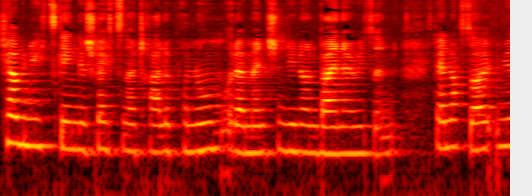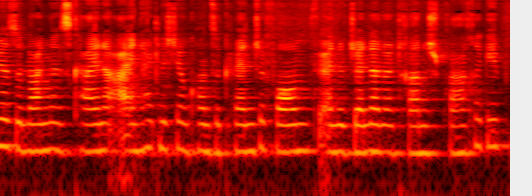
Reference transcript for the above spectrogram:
Ich habe nichts gegen geschlechtsneutrale Pronomen oder Menschen, die non-binary sind. Dennoch sollten wir, solange es keine einheitliche und konsequente Form für eine genderneutrale Sprache gibt,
